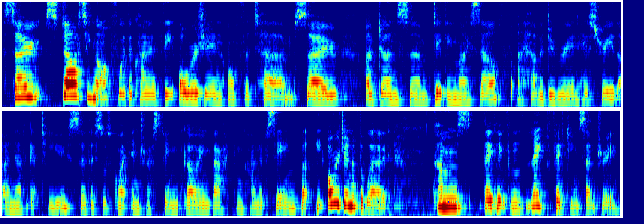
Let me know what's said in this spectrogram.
So, starting off with the kind of the origin of the term. So, I've done some digging myself. I have a degree in history that I never get to use, so this was quite interesting going back and kind of seeing. But the origin of the word comes, they think, from late 15th century.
